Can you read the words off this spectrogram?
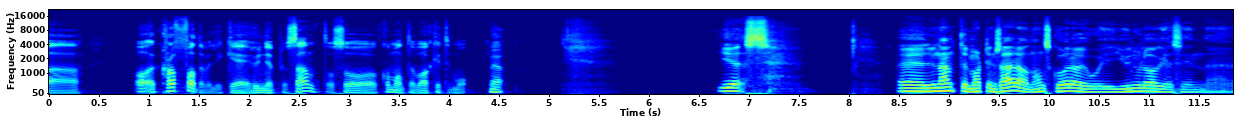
uh, klaffa det vel ikke 100% og så kom han tilbake til Mo. Yes. Uh, Du nevnte Martin Skjæran. Han skåra jo i juniorlaget sin uh,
